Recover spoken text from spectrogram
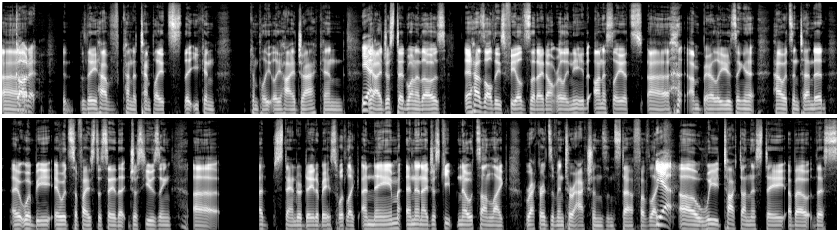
Uh, Got it. They have kind of templates that you can completely hijack, and Yeah. yeah, I just did one of those. It has all these fields that I don't really need. Honestly, it's uh, I'm barely using it how it's intended. It would be it would suffice to say that just using uh, a standard database with like a name and then I just keep notes on like records of interactions and stuff of like Yeah. oh we talked on this date about this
